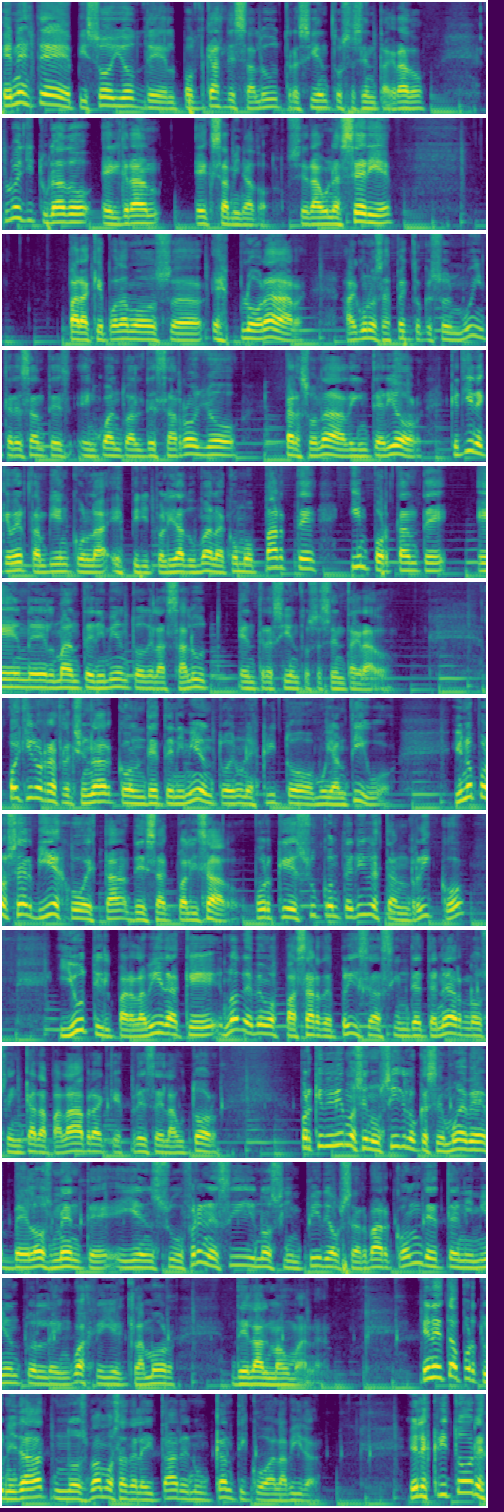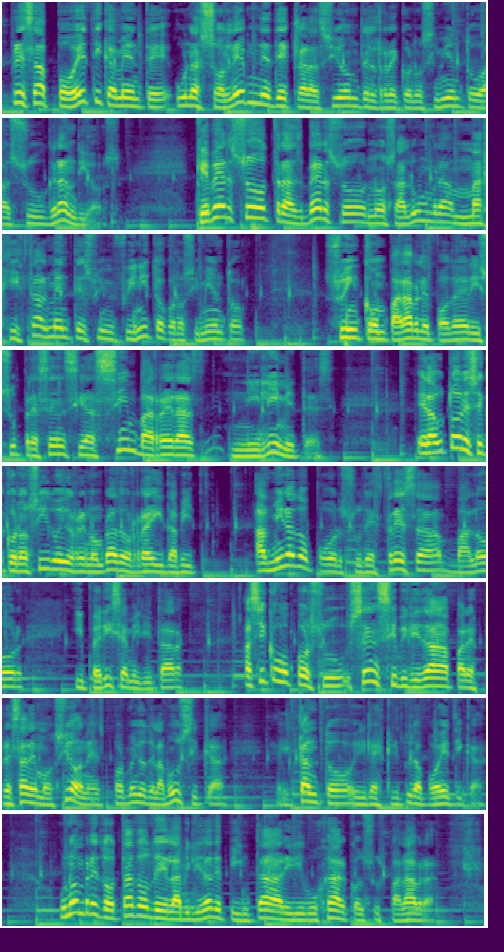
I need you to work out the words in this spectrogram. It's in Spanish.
En este episodio del podcast de salud 360 grados, lo he titulado El Gran Examinador. Será una serie para que podamos uh, explorar algunos aspectos que son muy interesantes en cuanto al desarrollo personal, interior, que tiene que ver también con la espiritualidad humana como parte importante en el mantenimiento de la salud en 360 grados. Hoy quiero reflexionar con detenimiento en un escrito muy antiguo, y no por ser viejo está desactualizado, porque su contenido es tan rico y útil para la vida que no debemos pasar deprisa sin detenernos en cada palabra que expresa el autor, porque vivimos en un siglo que se mueve velozmente y en su frenesí nos impide observar con detenimiento el lenguaje y el clamor del alma humana. En esta oportunidad nos vamos a deleitar en un cántico a la vida. El escritor expresa poéticamente una solemne declaración del reconocimiento a su gran Dios, que verso tras verso nos alumbra magistralmente su infinito conocimiento, su incomparable poder y su presencia sin barreras ni límites. El autor es el conocido y renombrado rey David admirado por su destreza, valor y pericia militar, así como por su sensibilidad para expresar emociones por medio de la música, el canto y la escritura poética. Un hombre dotado de la habilidad de pintar y dibujar con sus palabras,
